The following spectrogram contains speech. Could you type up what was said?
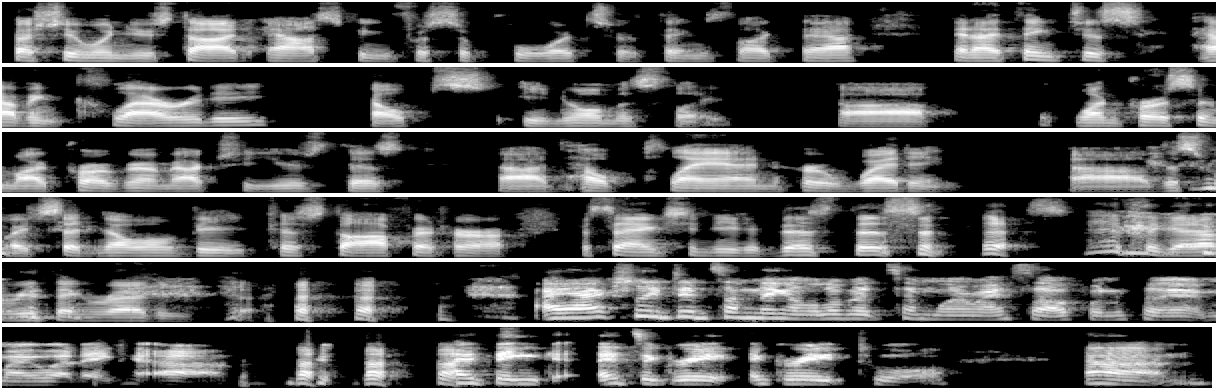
especially when you start asking for supports or things like that. And I think just having clarity helps enormously. Uh, one person in my program actually used this uh, to help plan her wedding. Uh, this way, said no one would be pissed off at her for saying she needed this, this, and this to get everything ready. I actually did something a little bit similar myself when planning my wedding. Um, I think it's a great, a great tool. Um,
